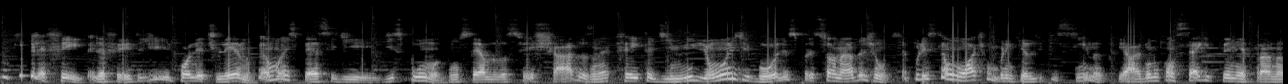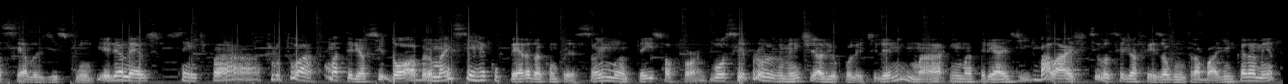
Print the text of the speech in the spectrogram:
do que, que ele é feito? Ele é feito de polietileno, é uma espécie de, de espuma, com células fechadas, né? Feita de milhões de bolhas pressionadas juntas. É por isso que é um ótimo brinquedo de piscina, porque a água não consegue penetrar nas células de espuma. E ele é leve o suficiente para flutuar. O material se dobra, mas se recupera da compressão e mantém sua forma. Você provavelmente já viu polietileno em, ma em materiais de embalagem. Se você já fez algum trabalho de encanamento,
